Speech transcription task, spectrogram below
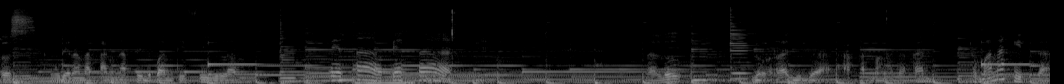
Terus kemudian anak-anak di depan TV bilang peta, peta. Lalu Dora juga akan mengatakan ke mana kita?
